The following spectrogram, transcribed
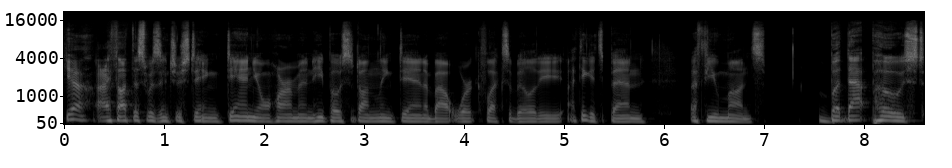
yeah. I thought this was interesting. Daniel Harmon, he posted on LinkedIn about work flexibility. I think it's been a few months, but that post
